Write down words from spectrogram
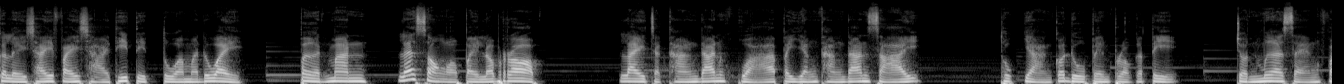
ก็เลยใช้ไฟฉายที่ติดตัวมาด้วย เปิดมันและส่องออกไปรอบๆ ไล่จากทางด้านขวาไปยังทางด้านซ้าย ทุกอย่างก็ดูเป็นปกติ จนเมื่อแสงไฟ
